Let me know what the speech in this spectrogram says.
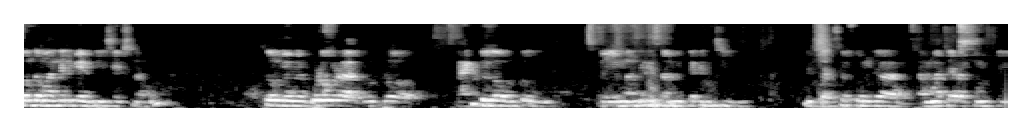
కొంతమందిని మేము తీసేసినాము. సో మేము ఎప్పుడూ కూడా గ్రూప్లో యాక్టివ్గా ఉంటూ ఈ మందిని సమీకరించి సక్సెస్ఫుల్గా సమాచార కమిటీ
